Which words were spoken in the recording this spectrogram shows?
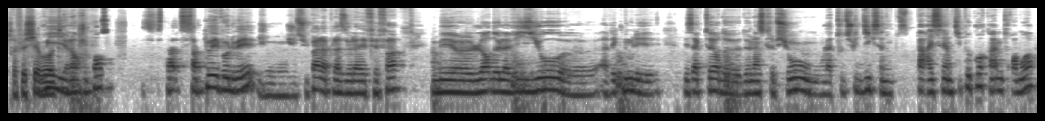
Je réfléchis à vous. Oui, alors je pense ça, ça peut évoluer. Je ne suis pas à la place de la FFA, mais euh, lors de la visio euh, avec nous les, les acteurs de, l'inscription, on l'a tout de suite dit que ça nous paraissait un petit peu court quand même trois mois.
